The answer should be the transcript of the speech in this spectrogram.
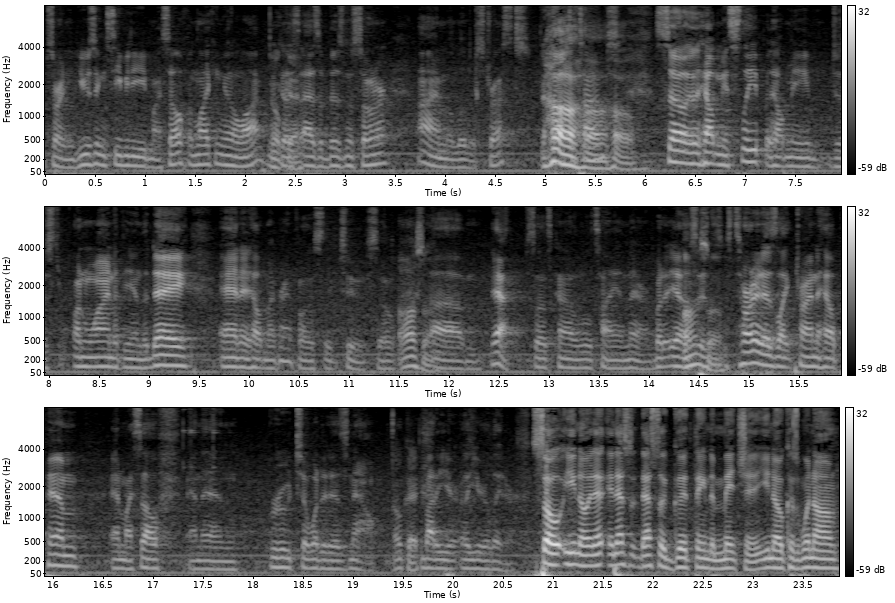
starting using CBD myself and liking it a lot because Okay. as a business owner, I'm a little stressed. Ho, lots of ho, times. ho. So it helped me sleep. It helped me just unwind at the end of the day, and it helped my grandfather sleep too. So Awesome. Um, yeah, so that's kind of a little tie in there. But yeah, Awesome. it started as like trying to help him and myself, and then grew to what it is now. Okay. About a year a year later. So you know, and and that's that's a good thing to mention. You know, because when um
